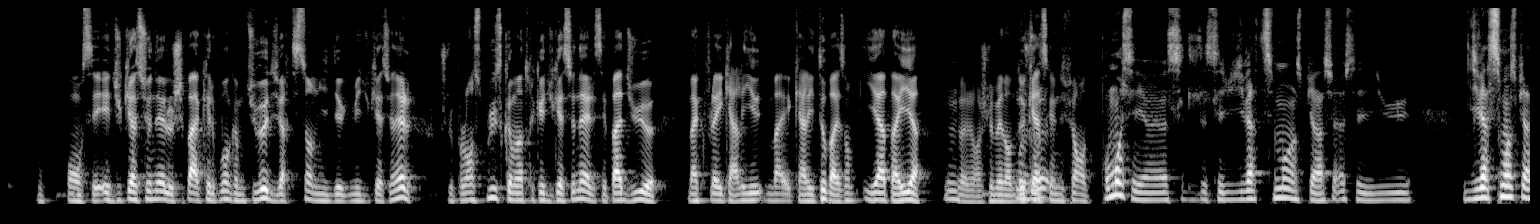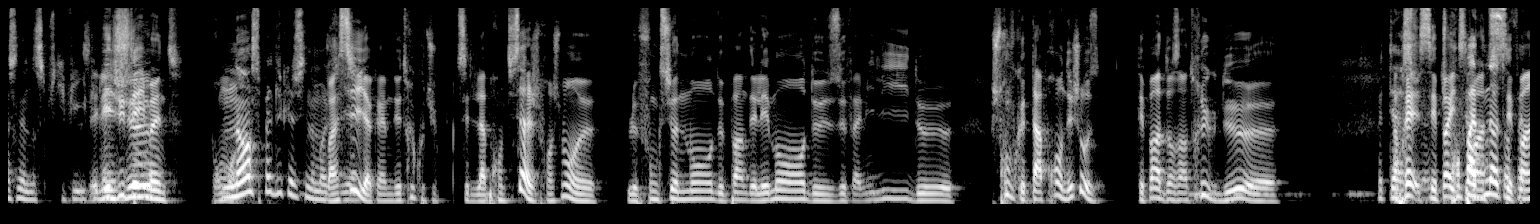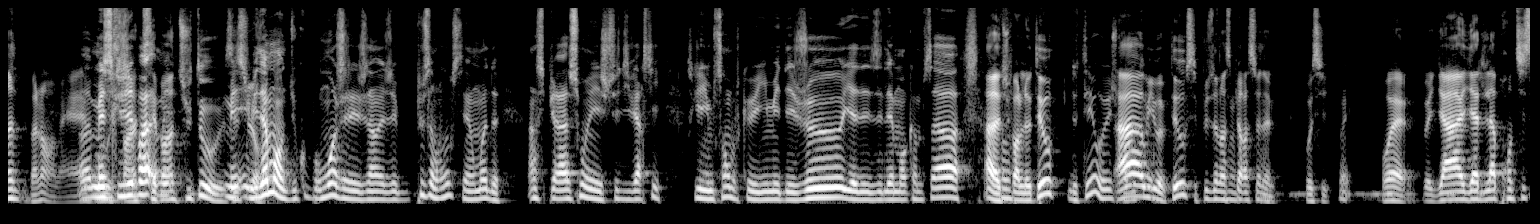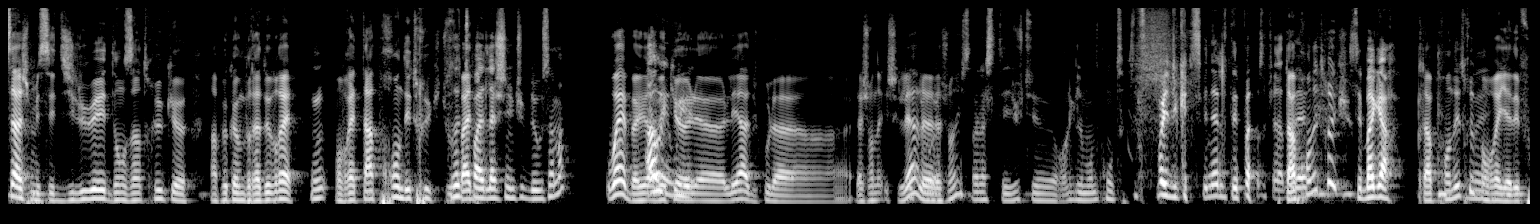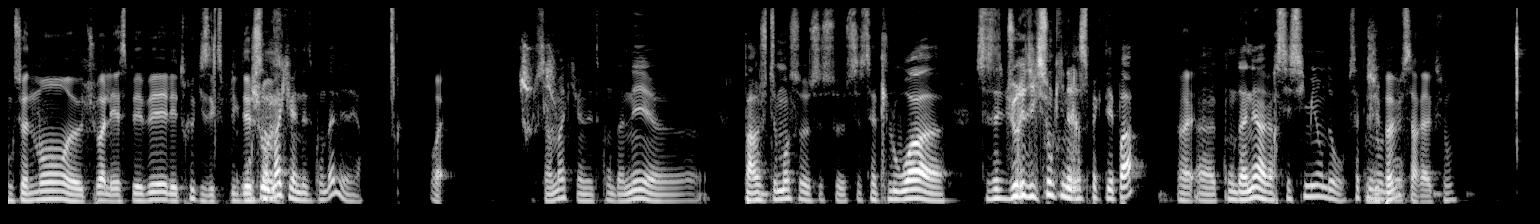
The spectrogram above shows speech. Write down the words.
Bon, c'est éducationnel, je sais pas à quel point, comme tu veux, divertissant, mais éducationnel. Je le pense plus comme un truc éducationnel. C'est pas du euh, McFly Carli- Ma- Carlito, par exemple, IA, pas IA. Tu Mm. vois, genre, je le mets dans deux je- cases quand même différentes. Pour moi, c'est euh, c'est c'est du divertissement inspirationnel. C'est du divertissement inspirationnel. Parce qu'il fait, il C'est jeux- pour moi. Non, c'est pas de l'éducation. Moi, bah si, il y a quand même des trucs où tu... c'est de l'apprentissage. Franchement, euh, le fonctionnement de plein d'éléments, de The Family, de... Je trouve que tu apprends des choses. T'es pas dans un truc de... euh, Après, c'est pas, c'est pas pas, de notes. c'est en pas un. Bah non, mais, Ouais, mais ce c'est que pas j'ai un- pas- C'est pas un tuto, c'est Mais sûr. évidemment, du coup, pour moi, j'ai- j'ai j'ai plus l'impression que c'est en mode inspiration et je te divertis. Parce qu'il me semble qu'il met des jeux, il y a des éléments comme ça. Ah, là, tu parles de Théo? De Théo, oui. je Ah parle de oui, Théo. ouais, Théo, c'est plus de l'inspirationnel aussi. Ouais. Ouais, il y a, y a de l'apprentissage, mais c'est dilué dans un truc euh, un peu comme vrai de vrai. Mm. En vrai, t'apprends des trucs. Tu veux pas tu de la chaîne YouTube de Oussama? Ouais, bah, Ah avec oui. euh, Léa, du coup, la, la journaliste. Léa, la, la journaliste Voilà, c'était juste euh, règlement de compte. C'était pas éducationnel, c'était pas. T'apprends des trucs. C'est bagarre. T'apprends des trucs. Ouais. En vrai, il y a des fonctionnements, euh, tu vois, les SPV, les trucs, ils expliquent des Oussama choses. qui vient d'être condamné d'ailleurs. Ouais. Oussama qui vient d'être condamné par justement ce- ce- ce- ce- cette loi, cette juridiction qui ne respectait pas, Ouais. euh, condamné à verser 6 millions d'euros. 7 J'ai pas vu sa réaction.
